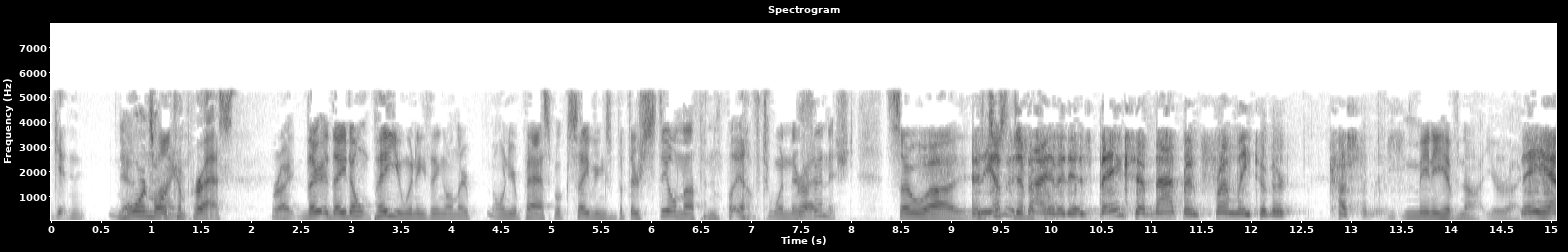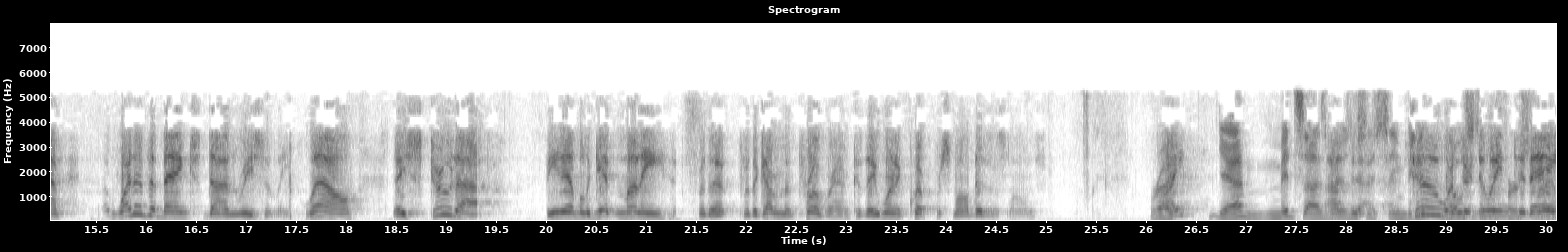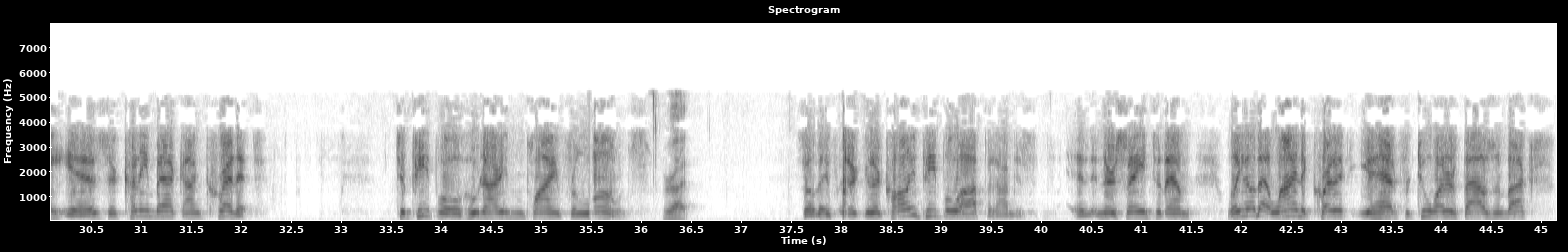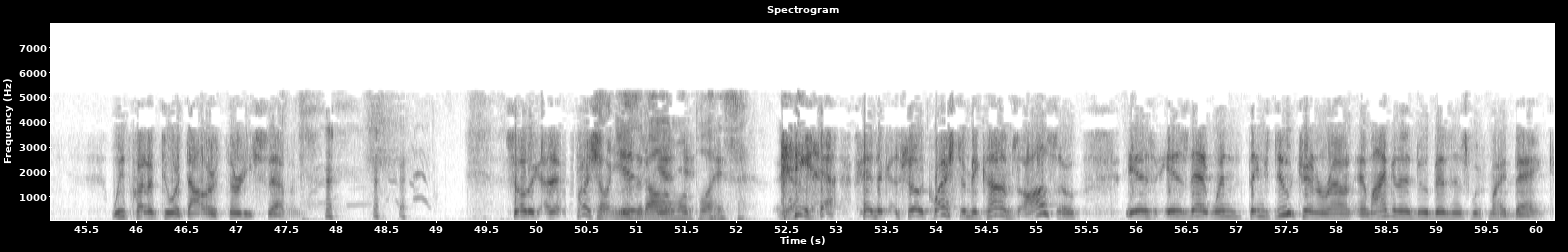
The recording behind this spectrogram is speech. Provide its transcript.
getting yeah, more and more compressed. Right. They they don't pay you anything on their on your passbook savings, but there's still nothing left when they're right. finished. So uh, and the other difficult. side of it is banks have not been friendly to their customers. Many have not. You're right. They have. What have the banks done recently? Well, they screwed up being able to get money for the for the government program because they weren't equipped for small business loans. Right? Yeah, mid-sized uh, businesses uh, seem to two, get what most they're doing the today round. is they're cutting back on credit to people who are not even applying for loans. Right. So they they're, they're calling people up, and I'm just and, and they're saying to them, "Well, you know that line of credit you had for two hundred thousand bucks, we've cut it to a dollar thirty-seven. so the uh, question don't use is, it all is, in one place. Yeah, yeah. and the, so the question becomes also is is that when things do turn around, am I going to do business with my bank?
